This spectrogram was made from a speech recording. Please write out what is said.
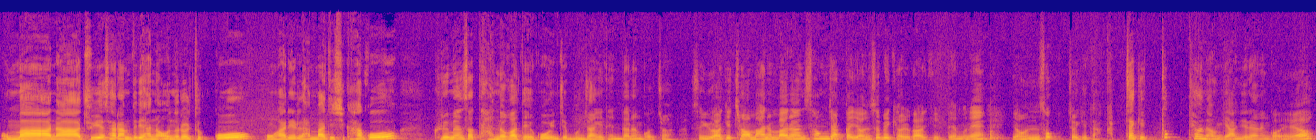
엄마나 주위의 사람들이 하는 언어를 듣고 옹알이를 한마디씩 하고 그러면서 단어가 되고 이제 문장이 된다는 거죠. 그래서 유학이 처음 하는 말은 성작과 연습의 결과이기 때문에 연속적이다. 갑자기 툭 튀어나온 게 아니라는 거예요.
